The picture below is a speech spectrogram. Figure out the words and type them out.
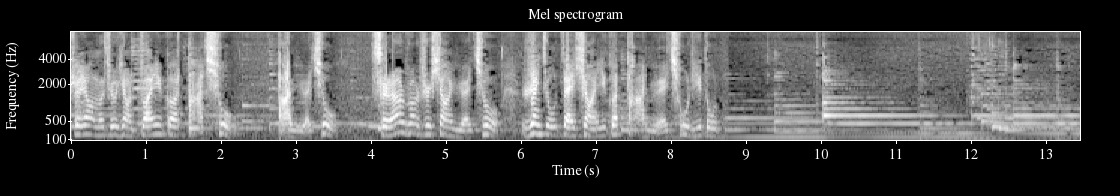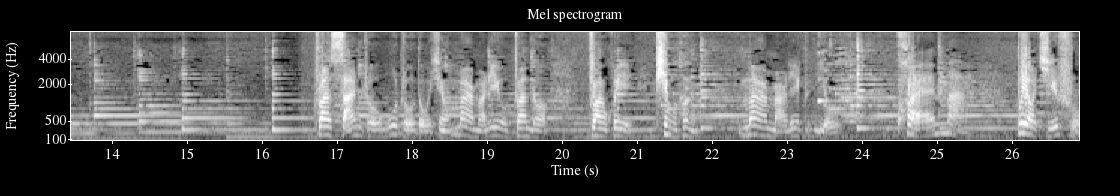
这样子就像转一个大球，大月球。虽然说是像月球，人就在像一个大月球里头。转三周、五周都行，慢慢的又转到转回平衡，慢慢的又快慢不要计数，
